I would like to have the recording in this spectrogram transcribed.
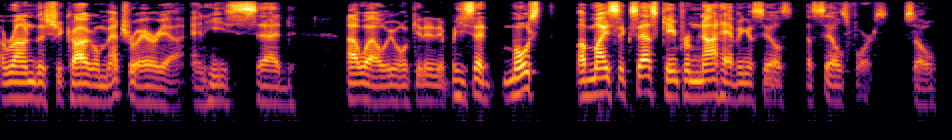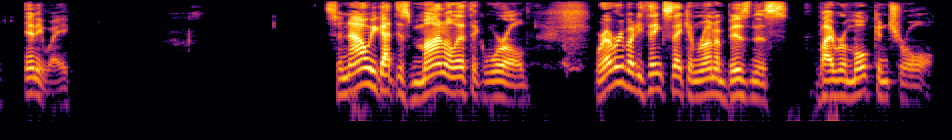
around the Chicago metro area, and he said, uh, "Well, we won't get into it." But he said most of my success came from not having a sales a sales force. So anyway, so now we got this monolithic world where everybody thinks they can run a business by remote control,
